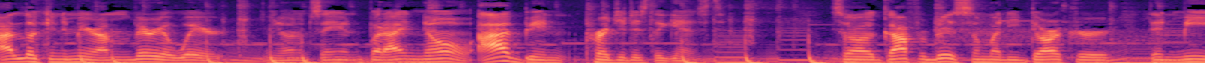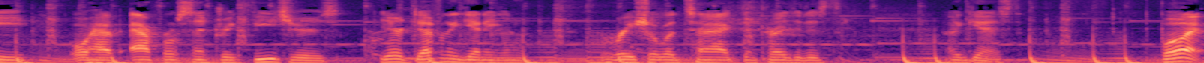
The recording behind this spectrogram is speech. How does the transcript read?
I look in the mirror. I'm very aware. You know what I'm saying? But I know I've been prejudiced against. So God forbid somebody darker than me or have Afrocentric features they're definitely getting racial attacked and prejudiced against. But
